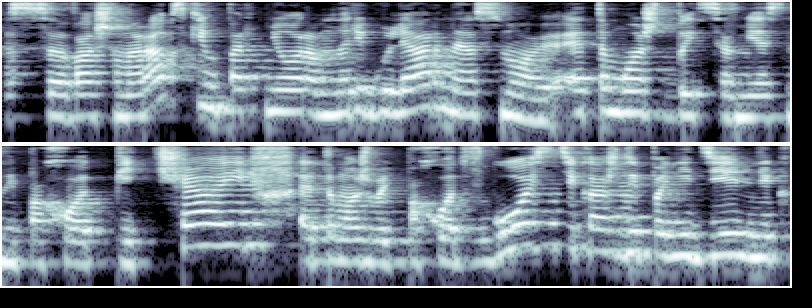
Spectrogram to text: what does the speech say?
с вашим арабским партнером на регулярной основе. Это может быть совместный поход пить чай, это может быть поход в гости каждый понедельник,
